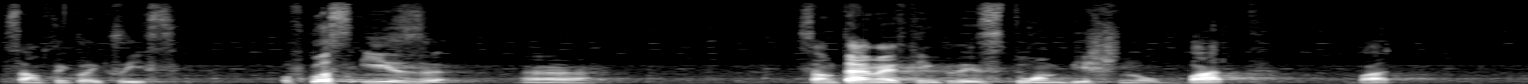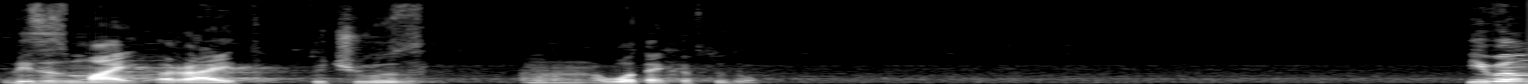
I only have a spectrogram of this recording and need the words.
something like this. Of course, is uh, sometimes I think this is too ambitional, but, but this is my right to choose um, what I have to do. Even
